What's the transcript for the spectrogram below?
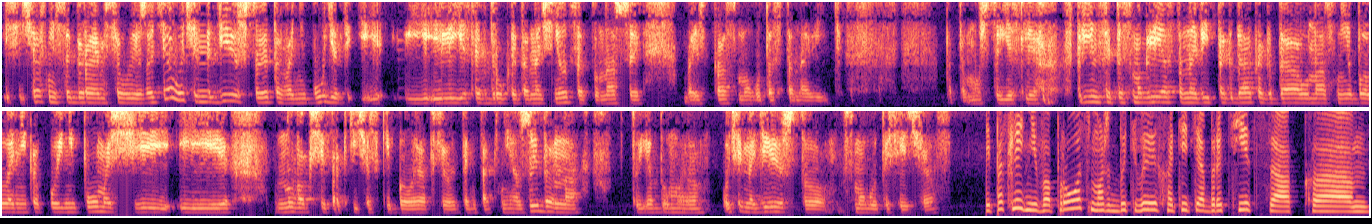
И сейчас не собираемся уезжать. Я очень надеюсь, что этого не будет. И, и, или если вдруг это начнется, то наши войска смогут остановить. Потому что если, в принципе, смогли остановить тогда, когда у нас не было никакой ни помощи, и ну, вообще практически было все это так неожиданно, то я думаю, очень надеюсь, что смогут и сейчас. И последний вопрос. Может быть, вы хотите обратиться к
